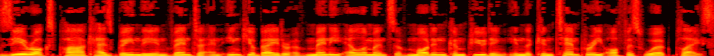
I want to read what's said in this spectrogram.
Xerox PARC has been the inventor and incubator of many elements of modern computing in the contemporary office workplace.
